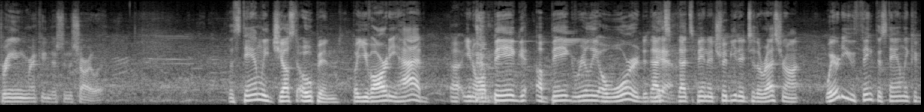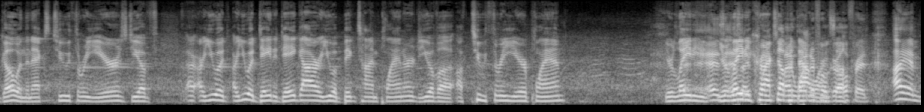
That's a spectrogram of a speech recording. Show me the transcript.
bringing recognition to Charlotte. the Stanley just opened, but you've already had, uh, you know, a big, a big, really award that's Yeah. that's been attributed to the restaurant. Where do you think the Stanley could go in the next two, three years? Do you have? Are you a are you a day to day guy? Or are you a big time planner? Do you have a, a two, three year plan? Your lady, As- your as lady I cracked up my at that wonderful one. so- girlfriend. I am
